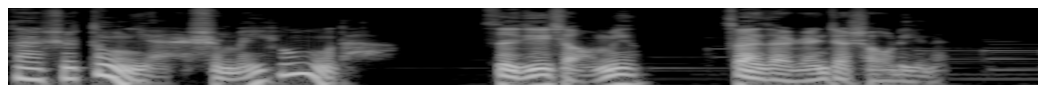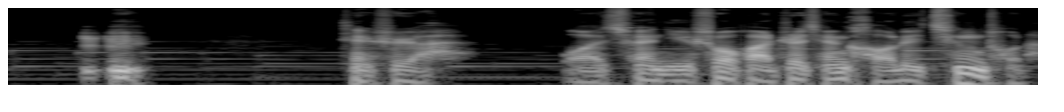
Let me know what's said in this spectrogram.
但是瞪眼是没用的，自己小命攥在人家手里呢。天师啊，我劝你说话之前考虑清楚了，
